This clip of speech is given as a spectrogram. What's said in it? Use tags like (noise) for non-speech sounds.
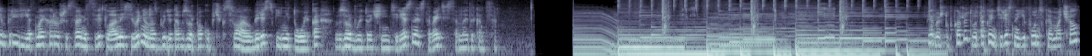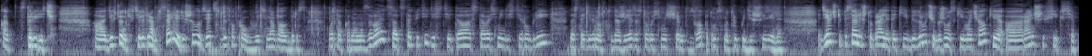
Всем привет, мои хорошие, с вами Светлана, и сегодня у нас будет обзор покупочек с Wildberries, и не только. Обзор будет очень интересный, оставайтесь со мной до конца. Первое, что покажу, это вот такая интересная японская мочалка Стрейч. А, девчонки в Телеграм писали, решила взять себе попробовать на Wildberries. Вот так она называется, от 150 до 180 рублей, до 190 даже. Я за 180 с чем-то взяла, потом смотрю, подешевели. Девочки писали, что брали такие без ручек, жесткие мочалки, а раньше фикси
